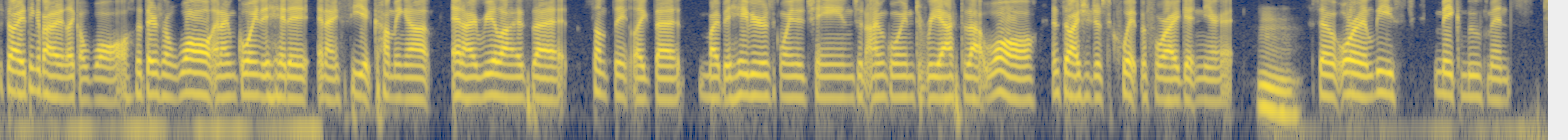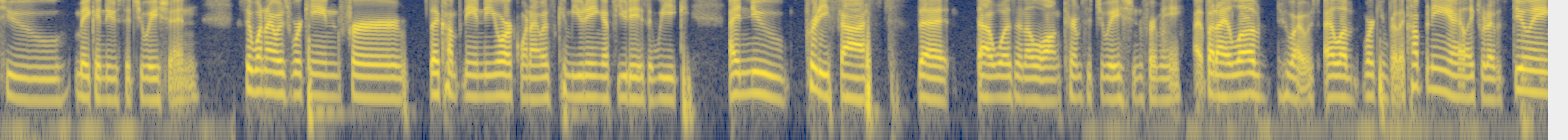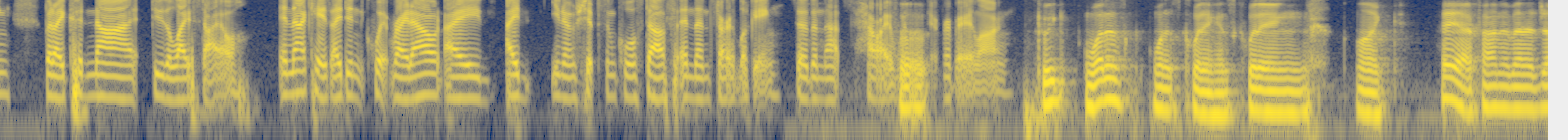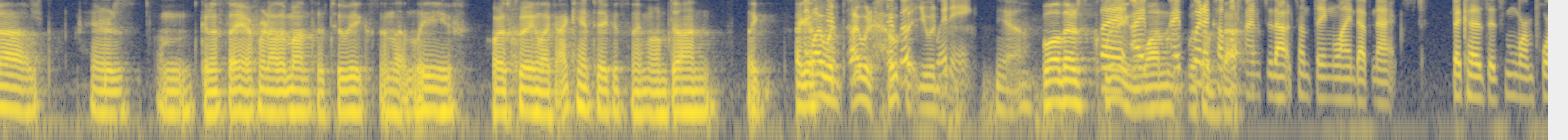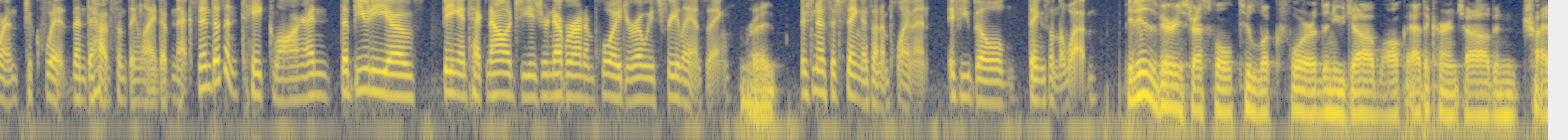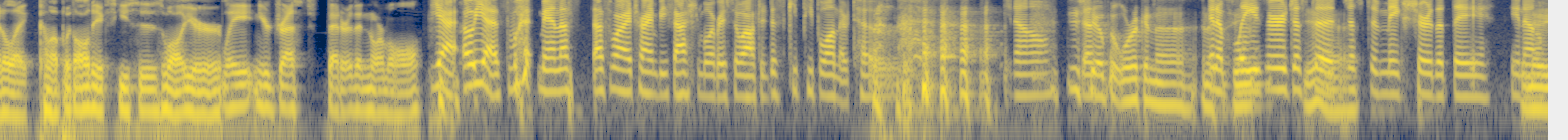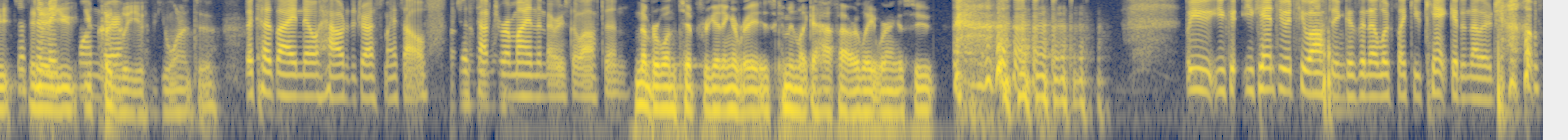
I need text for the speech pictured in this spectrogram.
so I think about it like a wall that there's a wall and I'm going to hit it and I see it coming up and I realize that something like that my behavior is going to change and I'm going to react to that wall and so I should just quit before I get near it. Hmm. So or at least make movements to make a new situation. So when I was working for the company in New York when I was commuting a few days a week, I knew pretty fast that that wasn't a long term situation for me. But I loved who I was. I loved working for the company. I liked what I was doing, but I could not do the lifestyle. In that case, I didn't quit right out. I I you know shipped some cool stuff and then started looking. So then that's how I So- worked there for very long. Can we? What is what is quitting? Is quitting like, hey, I found a better job. Here's I'm gonna stay here for another month or two weeks and then leave. Or is quitting like I can't take this anymore. I'm done. Like I guess. Well, I They're would- I would hope that you would- quitting. Yeah. well, there's But quitting I've, one. I've quit a couple bad- times without something lined up next because it's more important to quit than to have something lined up next. And it doesn't take long. And the beauty of being in technology is you're never unemployed, you're always freelancing. Right. There's no such thing as unemployment if you build things on the web. It is very stressful to look for the new job while at the current job and try to like come up with all the excuses while you're late and you're dressed better than normal. Yeah. Oh yes. Man, that's that's why I try and be fashionable every so often, just to keep people on their toes. You know, you show up at work in a in, in a suit. blazer, just Yeah. to just to make sure that they, you know, They just to know make you, them you could leave if you wanted to. because I know how to dress myself. Just have to remind them every so often. Number one tip for getting a raise: come in like a half hour late wearing a suit. But you you, you can't do it too often because then it looks like you can't get another job.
